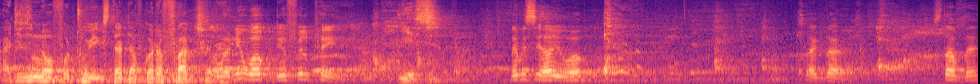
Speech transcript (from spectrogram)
I didn't know for two weeks that I've got a fracture. So when you walk, do you feel pain? Yes. Let me see how you walk. Like that. Stop there.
